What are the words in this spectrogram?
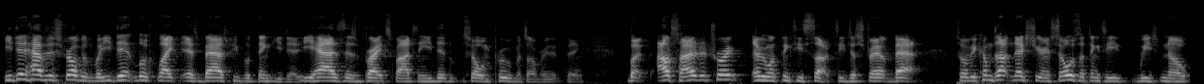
He did have his struggles, but he didn't look like as bad as people think he did. He has his bright spots, and he did show improvements over the thing. But outside of Detroit, everyone thinks he sucks. He's just straight up bad. So if he comes out next year and shows the things he we know,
